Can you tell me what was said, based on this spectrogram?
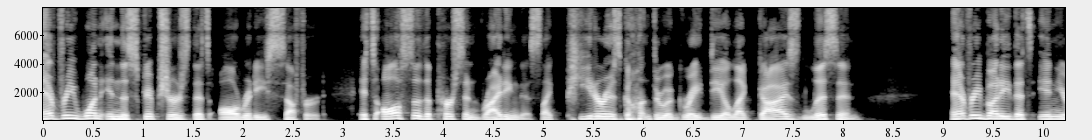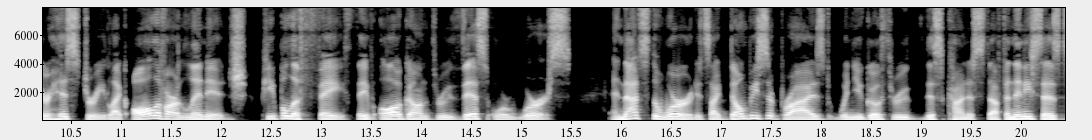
everyone in the scriptures that's already suffered. It's also the person writing this. Like Peter has gone through a great deal. Like, guys, listen. Everybody that's in your history, like all of our lineage, people of faith, they've all gone through this or worse. And that's the word. It's like, don't be surprised when you go through this kind of stuff. And then he says,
